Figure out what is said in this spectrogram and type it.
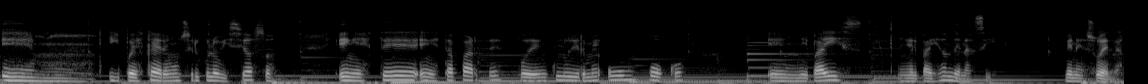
em, y puedes caer en un círculo vicioso. En, este, en esta parte puedo incluirme un poco en mi país, en el país donde nací, Venezuela,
